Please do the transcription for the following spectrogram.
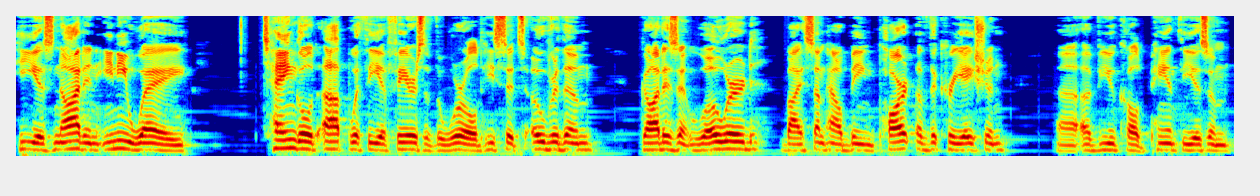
He is not in any way tangled up with the affairs of the world. He sits over them. God isn't lowered by somehow being part of the creation, uh, a view called pantheism,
